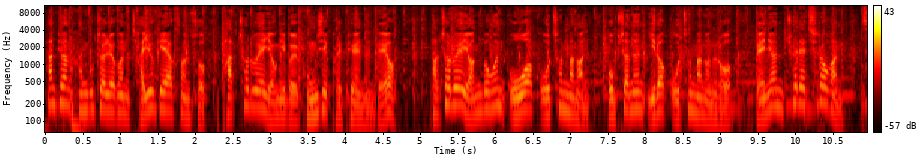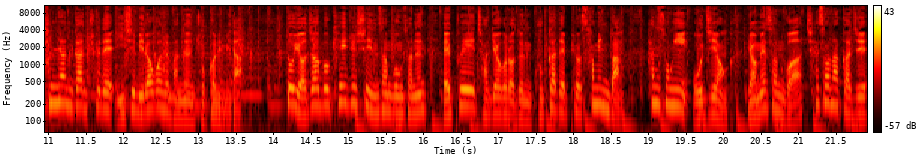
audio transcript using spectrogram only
한편 한국전력은 자유계약 선수 박철우의 영입을 공식 발표했는데요. 박철우의 연봉은 5억 5천만 원, 옵션은 1억 5천만 원으로 매년 최대 7억 원, 3년간 최대 21억 원을 받는 조건입니다. 또 여자부 KGC 인삼공사는 FA 자격을 얻은 국가대표 3인방 한송이, 오지영, 염혜선과 최선아까지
